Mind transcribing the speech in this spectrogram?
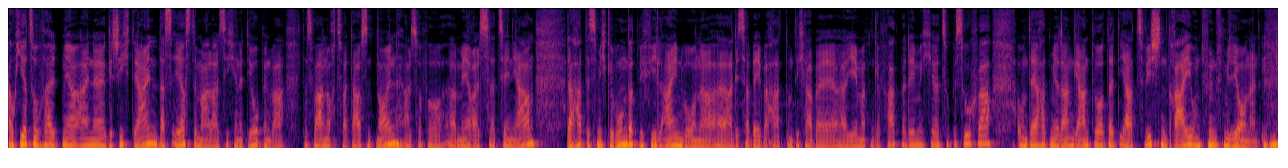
Auch hierzu fällt mir eine Geschichte ein. Das erste Mal, als ich in Äthiopien war, das war noch 2009, also vor äh, mehr als äh, zehn Jahren. Da hat es mich gewundert, wie viel Einwohner äh, Addis Abeba hat. Und ich habe jemanden gefragt, bei dem ich zu Besuch war. Und der hat mir dann geantwortet, ja, zwischen drei und fünf Millionen. Mhm.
